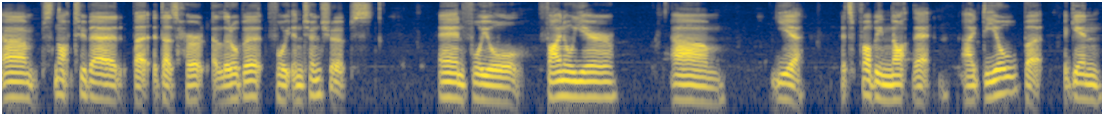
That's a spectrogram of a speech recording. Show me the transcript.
um, it's not too bad, but it does hurt a little bit for internships and for your final year, um, yeah, it's probably not that ideal, but again,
